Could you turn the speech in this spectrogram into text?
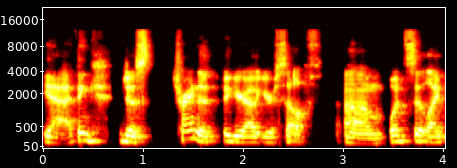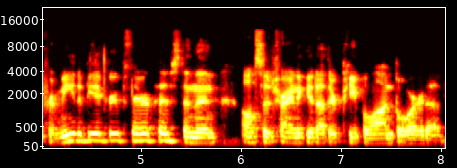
yeah, I think just trying to figure out yourself um, what's it like for me to be a group therapist and then also trying to get other people on board of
